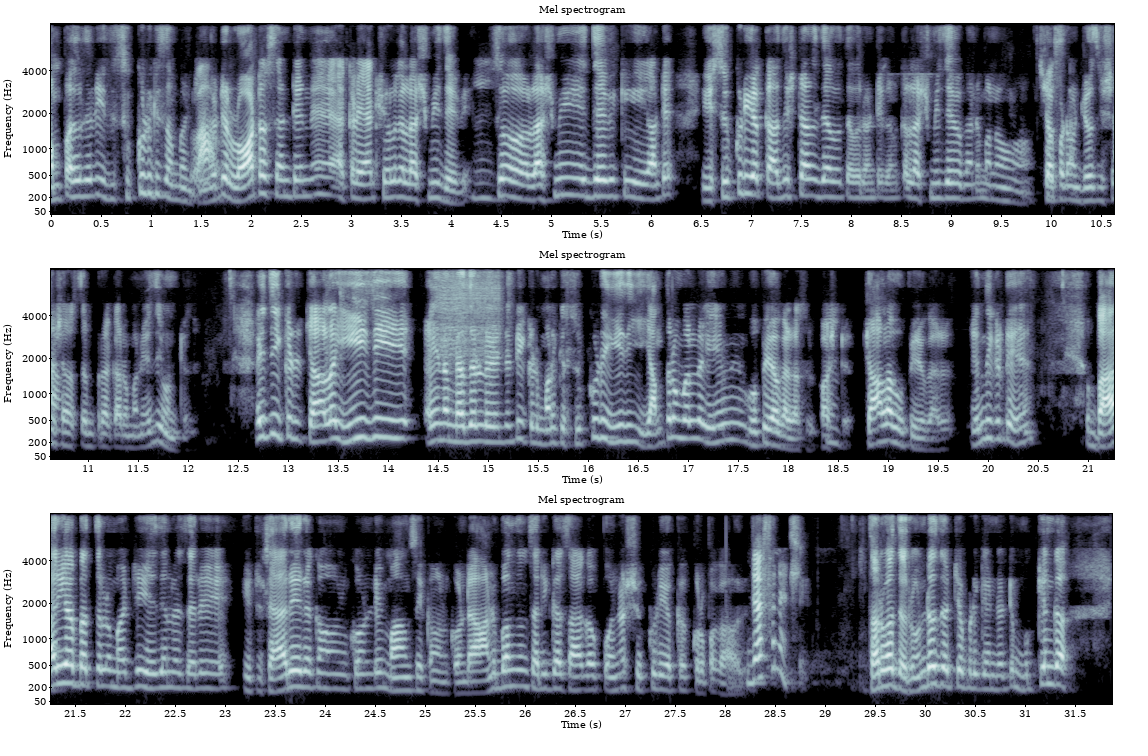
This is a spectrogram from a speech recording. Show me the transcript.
కంపల్సరీ ఇది శుక్రుడికి సంబంధించి. అంటే లోటస్ అంటేనే అక్కడ యాక్చువల్గా లక్ష్మీదేవి. Mm. సో లక్ష్మీదేవికి అంటే ఈ శుక్రుడి యొక్క అధిష్టాన దేవత ఎవరంటే కనుక లక్ష్మీదేవి కానీ మనం చెప్పడం. జ్యోతిష Ah. శాస్త్రం ప్రకారం అనేది ఉంటుంది. అయితే ఇక్కడ చాలా ఈజీ అయిన మెథడ్లో ఏంటంటే ఇక్కడ మనకి శుక్రుడు ఇది యంత్రం వల్ల ఏమి ఉపయోగాలు అసలు? ఫస్ట్ చాలా ఉపయోగాలు. ఎందుకంటే భార్యాభర్తల మధ్య ఏదైనా సరే ఇటు శారీరకం అనుకోండి మానసికం అనుకోండి ఆ అనుబంధం సరిగ్గా సాగకపోయినా శుక్రుడి యొక్క కృప కావాలి. డెఫినెట్లీ తర్వాత రెండోది వచ్చేప్పటికి ఏంటంటే ముఖ్యంగా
